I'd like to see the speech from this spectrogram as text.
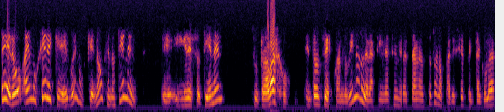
Pero hay mujeres que, bueno, que no, que no tienen eh, ingreso, tienen su trabajo. Entonces, cuando vino lo de la asignación universal, a nosotros nos pareció espectacular.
